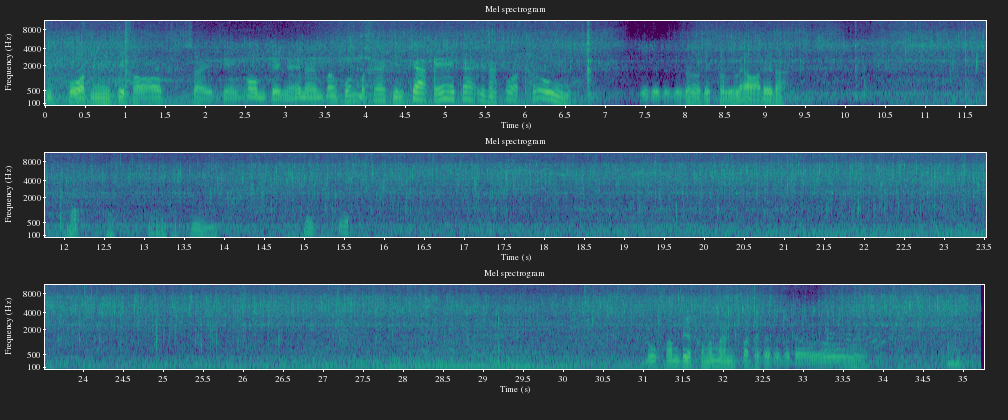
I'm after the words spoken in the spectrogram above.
อีกปอดนี่ที่เขาเอา ใส่แกงอ้อมแกงไงนะบางคนบักแค่กินจ้าเอ๊จ้าเอ๊นะปอดเท่าเดี๋ยวเดี๋ยวเดี๋ยวเดี๋ยวเด็กตัวแล้วเด็นะมา ดูความเดือดของน้ำมันปัดเดือดเดือดเดือด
